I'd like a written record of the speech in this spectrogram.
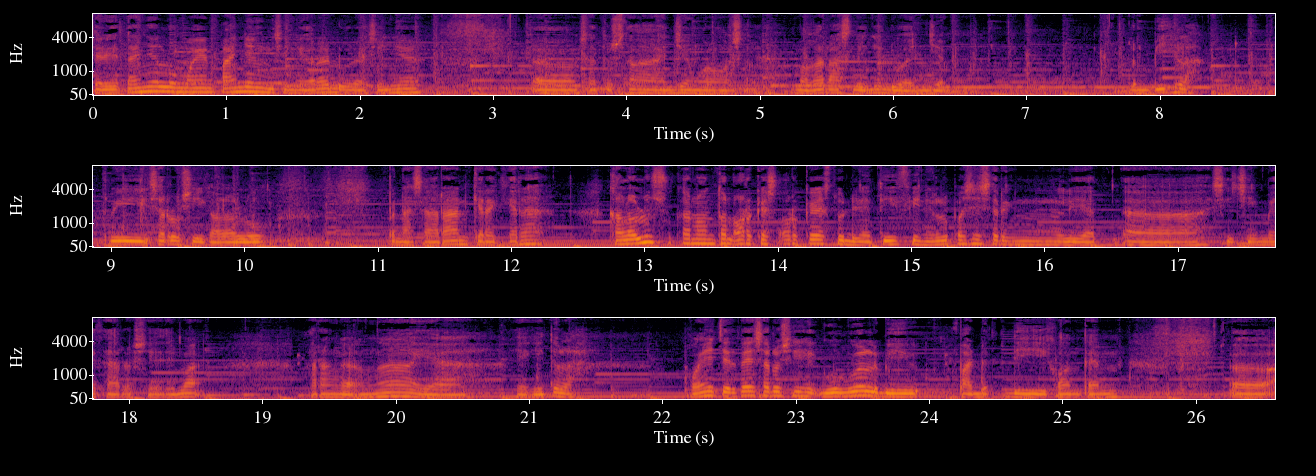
ceritanya lumayan panjang di sini karena durasinya uh, satu setengah jam kalau nggak salah. Bahkan aslinya dua jam. Lebih lah. Tapi seru sih kalau lo penasaran kira-kira kalau lu suka nonton orkes-orkes tuh di TV nih lu pasti sering lihat uh, si Cimet harusnya. Cuma karena nggak nge ya ya gitulah. Pokoknya ceritanya seru sih. Gue gue lebih padat di konten uh,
